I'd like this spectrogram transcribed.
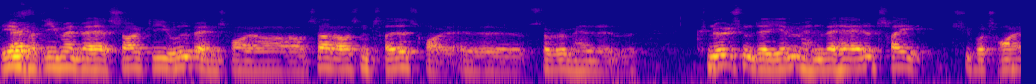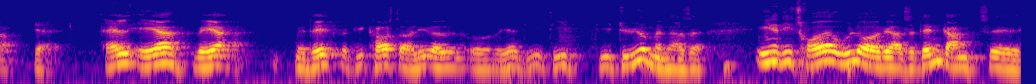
det er fordi, man vil have solgt de udbanetrøjer, og så er der også en tredje trøje. Øh, så vil man, Knøsen derhjemme, han vil have alle tre typer trøjer. Ja, alle ære værd med det, for de koster alligevel, ja, de, de, de er dyre, men altså, en af de trøjer udløjer vi altså dengang til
